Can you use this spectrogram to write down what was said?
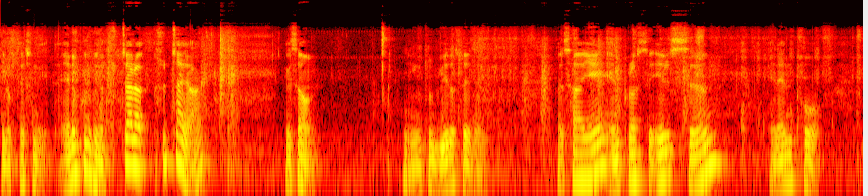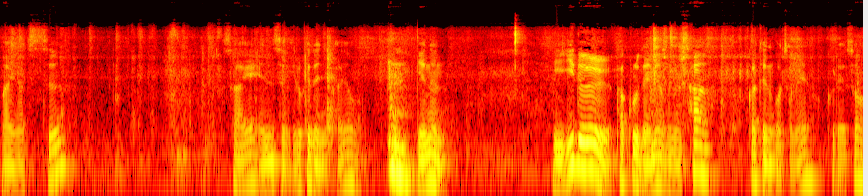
이렇게 하시면 되겠다. n은 그냥 숫자라, 숫자야. 그래서 이거 좀 위에다 써야 되는 4에 n 플러스 1승 ln4 마이너스 4의 n승 이렇게 되니까요. 얘는 이 1을 밖으로 내면 그냥 4가 되는 거잖아요. 그래서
